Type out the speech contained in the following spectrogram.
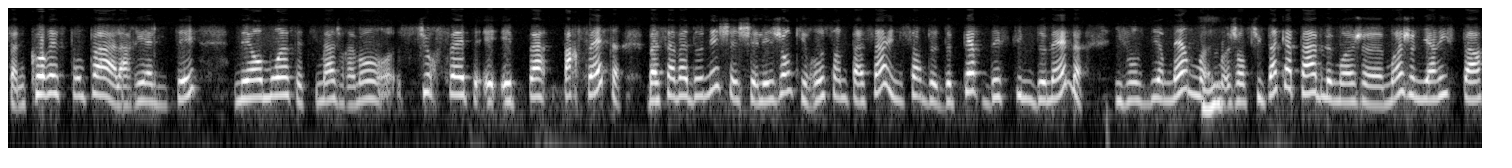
ça ne correspond pas à la réalité. Néanmoins, cette image vraiment surfaite et, parfaite, bah, ça va donner chez, les gens qui ne ressentent pas ça une sorte de, perte d'estime d'eux-mêmes. Ils vont se dire, merde, moi, mmh. j'en suis pas capable, moi je, moi, je n'y arrive pas.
